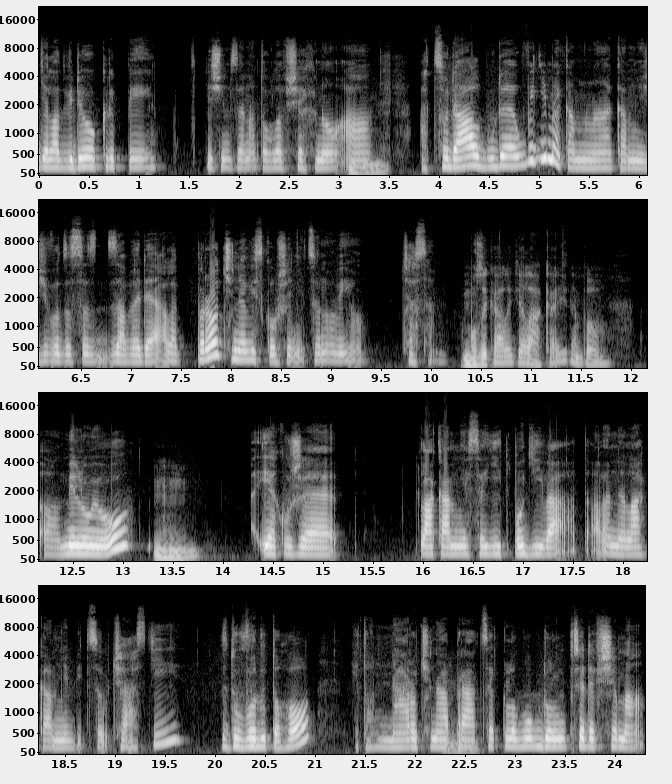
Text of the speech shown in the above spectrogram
dělat videoklipy, těším se na tohle všechno a, mm. a co dál bude, uvidíme, kam, kam mě život zase zavede, ale proč nevyzkoušet něco nového časem? Muzikály tě lákají, nebo? Uh, miluju, mm. jakože láká mě se jít podívat, ale neláká mě být součástí z důvodu toho, je to náročná mm. práce, klobouk dolů všema.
